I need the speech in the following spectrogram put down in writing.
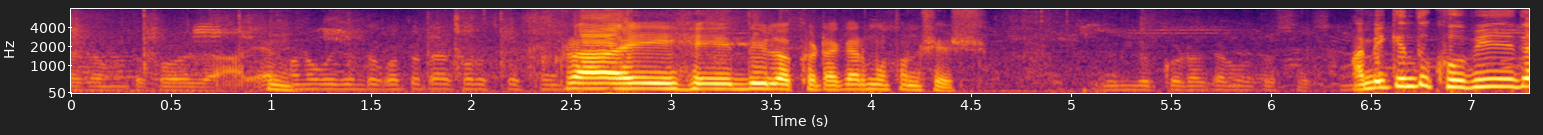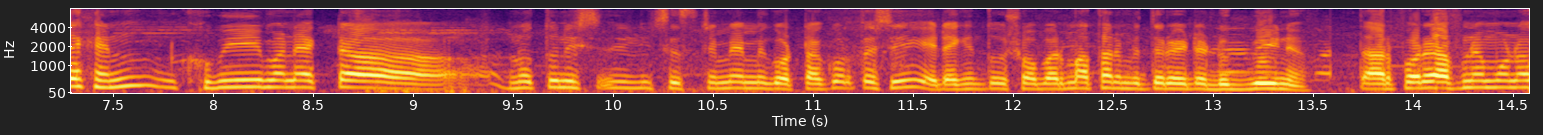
টাকার মতো খরচ। আর এখনও পর্যন্ত কত টাকা খরচ করছেন? প্রায় দুই লক্ষ টাকার মতন শেষ। আমি কিন্তু খুবই দেখেন খুবই মানে একটা নতুন সিস্টেমে আমি গোটা করতেছি। এটা কিন্তু সবার মাথার ভিতরে এটা ঢুকবেই না। তারপরে আপনি মনে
